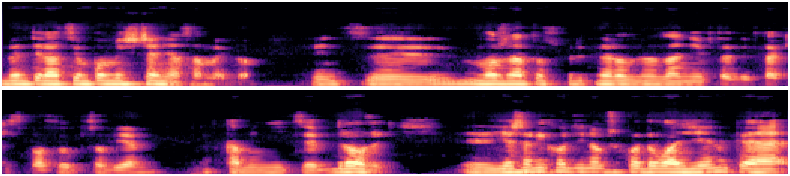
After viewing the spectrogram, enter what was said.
wentylacją pomieszczenia samego. Więc y, można to sprytne rozwiązanie wtedy w taki sposób sobie w kamienicy wdrożyć. Y, jeżeli chodzi na przykład o łazienkę,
